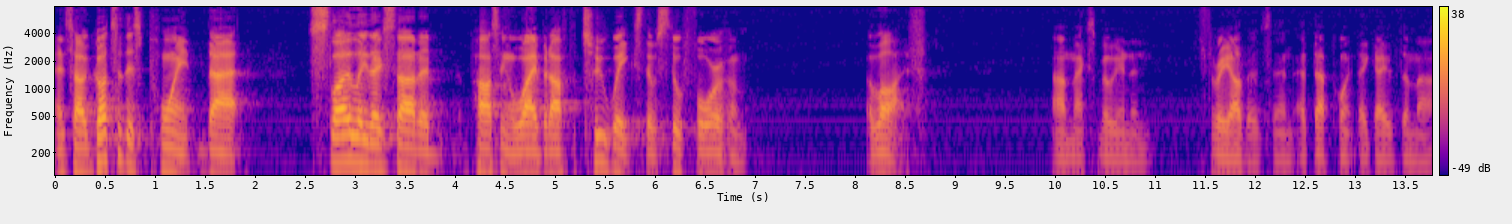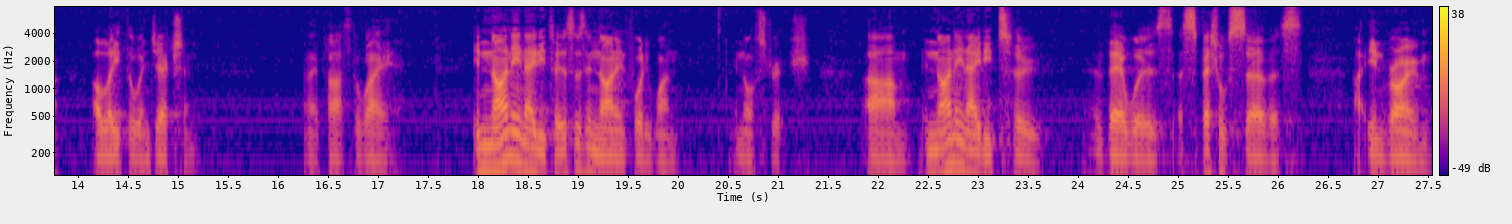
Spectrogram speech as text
And so it got to this point that slowly they started passing away, but after two weeks, there were still four of them alive um, Maximilian and three others. And at that point, they gave them a, a lethal injection and they passed away. In 1982, this was in 1941 in Auschwitz. Um, in 1982, there was a special service uh, in Rome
